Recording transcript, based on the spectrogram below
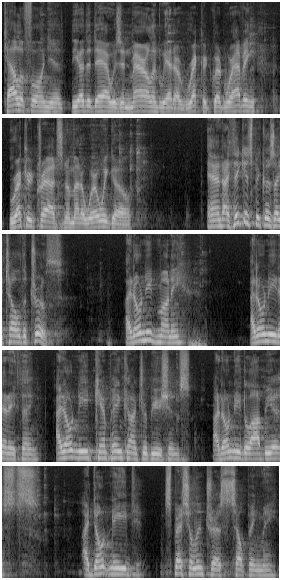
California. The other day I was in Maryland. We had a record crowd. We're having record crowds no matter where we go. And I think it's because I tell the truth. I don't need money. I don't need anything. I don't need campaign contributions. I don't need lobbyists. I don't need special interests helping me.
